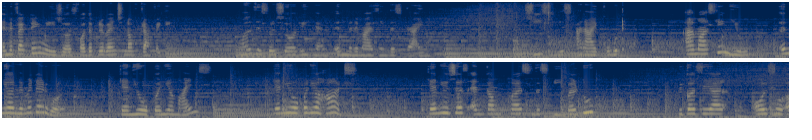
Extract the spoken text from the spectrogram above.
in effecting measures for the prevention of trafficking. All this will surely help in minimizing this crime. She says, and I quote, I'm asking you, in your limited world, can you open your minds? Can you open your hearts? Can you just encompass these people too? Because they are also a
